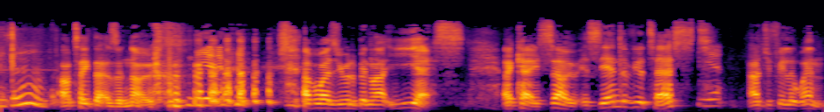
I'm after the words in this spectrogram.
I don't know. I'll take that as a no. Yeah. Otherwise, you would have been like, yes. Okay, so it's the end of your test. Yeah. How do you feel it went?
